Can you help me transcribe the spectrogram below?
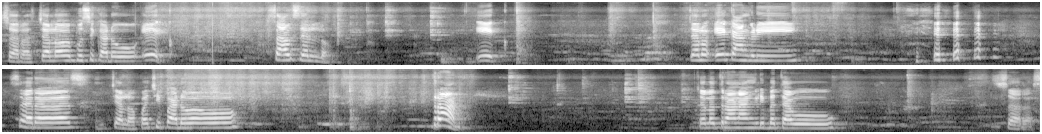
સરસ. ચલો હવે ભૂસી કાઢો. એક. સાવ સેલ્લો. એક. ચલો એક આંગળી. સરસ. ચલો પછી પાડો. ત્રણ. ચલો ત્રણ આંગળી બતાવો. સરસ.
